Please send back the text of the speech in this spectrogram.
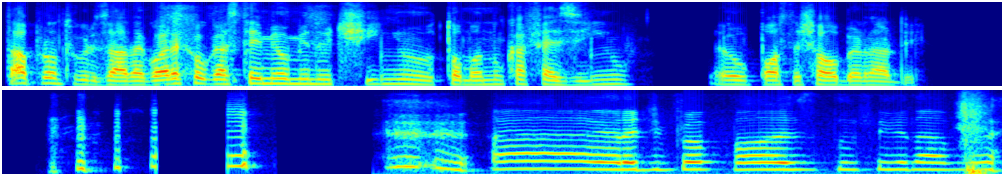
Tá pronto, gurizada. Agora que eu gastei meu minutinho tomando um cafezinho, eu posso deixar o Bernardo aí. Ah, era de propósito, filho da mãe.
